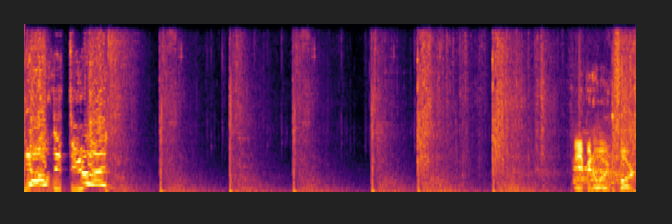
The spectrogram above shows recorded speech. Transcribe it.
Die hauen die Tür ein! Ich bin gefallen.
